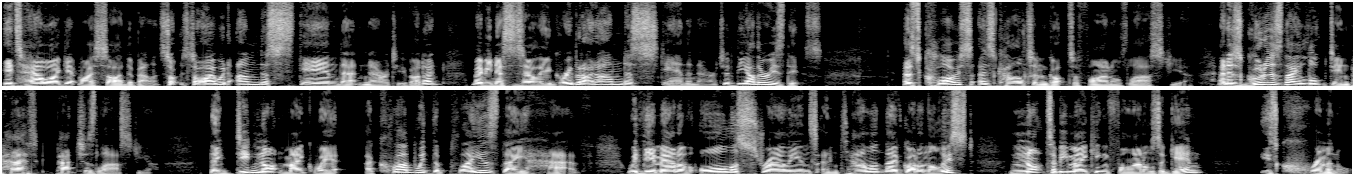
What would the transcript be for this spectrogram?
it's how I get my side the balance. So, so I would understand that narrative. I don't maybe necessarily agree, but I'd understand the narrative. The other is this as close as Carlton got to finals last year, and as good as they looked in patches last year, they did not make where a club with the players they have, with the amount of all Australians and talent they've got on the list, not to be making finals again is criminal.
